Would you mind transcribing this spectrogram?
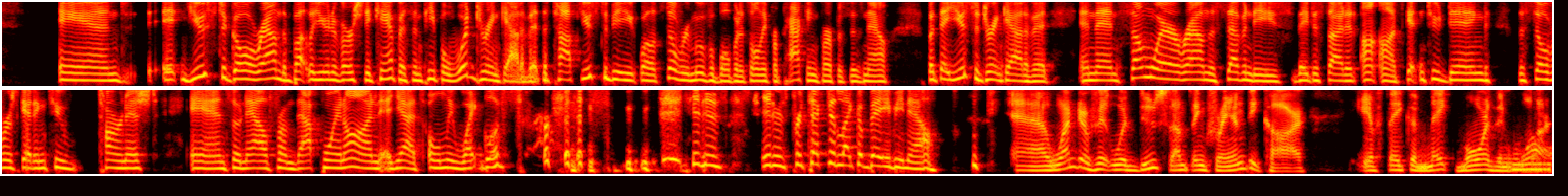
and it used to go around the Butler University campus, and people would drink out of it. The top used to be, well, it's still removable, but it's only for packing purposes now. But they used to drink out of it. And then somewhere around the 70s, they decided, uh uh it's getting too dinged. The silver's getting too tarnished. And so now from that point on, yeah, it's only white glove service. it is, it is protected like a baby now. I wonder if it would do something for IndyCar if they could make more than one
